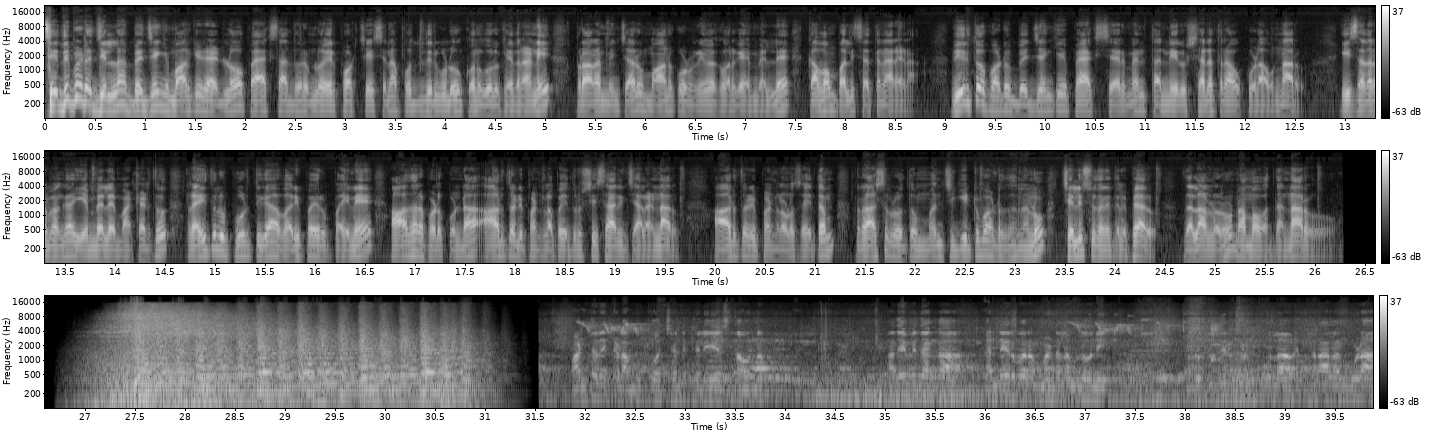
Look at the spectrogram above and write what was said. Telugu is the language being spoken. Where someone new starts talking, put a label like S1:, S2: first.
S1: సిద్దిపేట జిల్లా బెజ్జంకి మార్కెట్ యార్డ్లో ప్యాక్స్ ఆధ్వర్యంలో ఏర్పాటు చేసిన పొద్దుతిరుగుడు కొనుగోలు కేంద్రాన్ని ప్రారంభించారు మానుకోడు నియోజకవర్గ ఎమ్మెల్యే కవంపల్లి సత్యనారాయణ. వీరితో పాటు బెజ్జంకి ప్యాక్స్ చైర్మన్ తన్నీరు శరత్ రావు కూడా ఉన్నారు. ఈ సందర్భంగా ఎమ్మెల్యే మాట్లాడుతూ రైతులు పూర్తిగా వరి పైరుపైనే ఆధారపడకుండా ఆరుతడి పంటలపై దృష్టి సారించాలన్నారు. ఆరుతడి పంటలను సైతం రాష్ట్ర ప్రభుత్వం మంచి గిట్టుబాటు ధరలను చెల్లిస్తుందని తెలిపారు. దళాలను నమ్మవద్దన్నారు.
S2: పంటను ఇక్కడ అమ్ముకోవచ్చని తెలియజేస్తూ ఉన్నాం. అదేవిధంగా గన్నేరువరం మండలంలోని రుద్దుదిరుగుడు పూల విత్తనాలను కూడా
